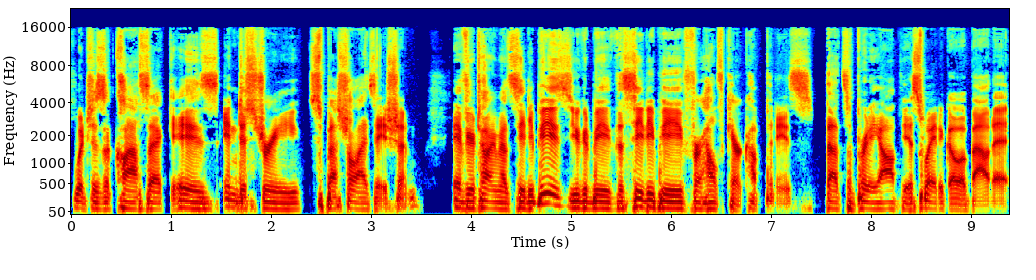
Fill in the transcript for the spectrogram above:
which is a classic, is industry specialization. If you're talking about CDPs, you could be the CDP for healthcare companies. That's a pretty obvious way to go about it.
